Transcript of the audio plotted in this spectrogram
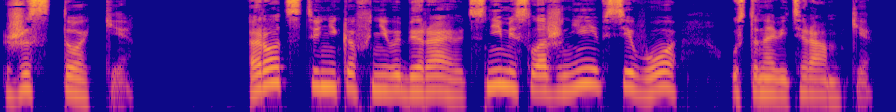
жестоки. Родственников не выбирают, с ними сложнее всего установить рамки.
